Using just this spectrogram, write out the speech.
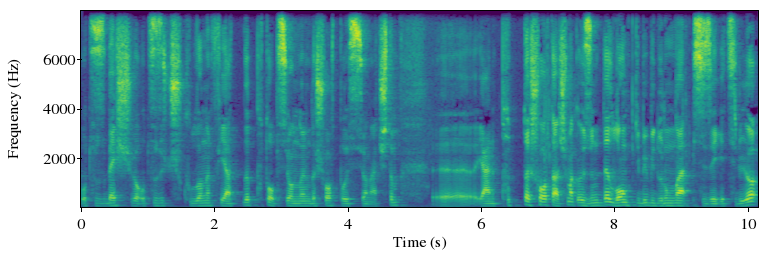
35 ve 33 kullanım fiyatlı put opsiyonlarında short pozisyon açtım. Ee, yani putta short açmak özünde long gibi bir durumlar size getiriyor.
